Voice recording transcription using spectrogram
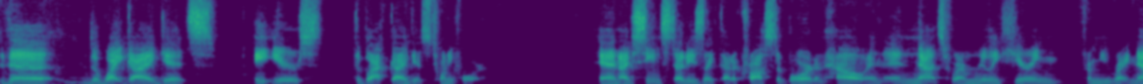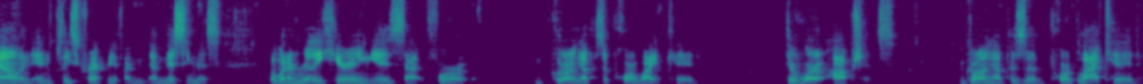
The the white guy gets eight years the black guy gets 24 and i've seen studies like that across the board and how and and that's where i'm really hearing from you right now and, and please correct me if I'm, I'm missing this but what i'm really hearing is that for growing up as a poor white kid there were options. Growing up as a poor black kid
